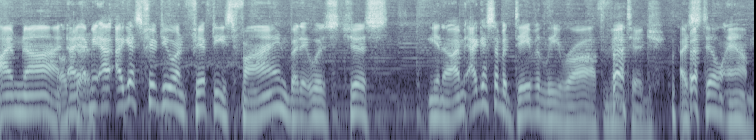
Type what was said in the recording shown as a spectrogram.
I'm not. I, I mean, I, I guess 5150 is fine, but it was just, you know, I mean, I guess I'm a David Lee Roth vintage. I still am.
